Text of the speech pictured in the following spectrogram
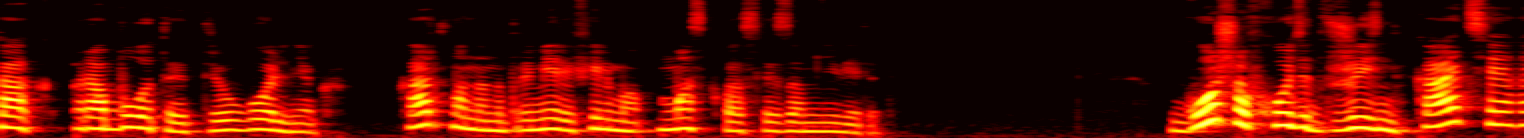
как работает треугольник Карпмана на примере фильма «Москва слезам не верит». Гоша входит в жизнь Кати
